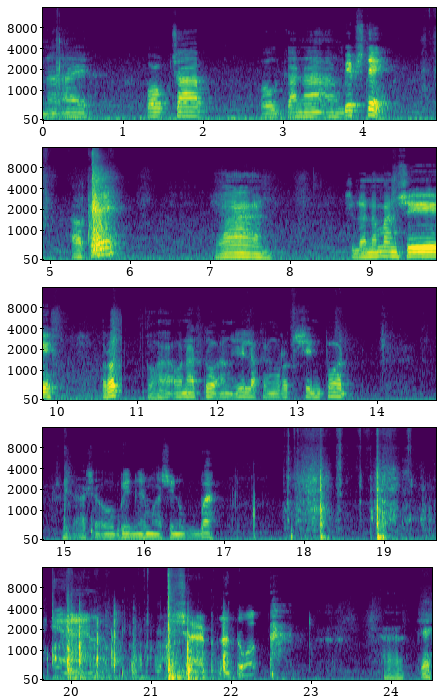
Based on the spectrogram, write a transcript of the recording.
na ay pork chop, o kana ang beef. Okay? Yan. Sila naman si Rot. Kuhaon na to ang ilak ang Rotsin pod. Sila sa ubin ng mga sinugba. Yan. Sharp na to. Okay.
